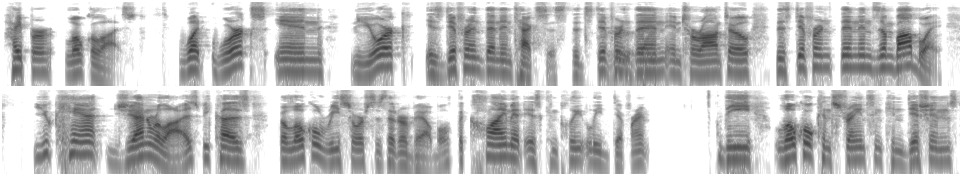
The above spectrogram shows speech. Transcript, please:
hyper localized. What works in New York is different than in Texas, that's different mm-hmm. than in Toronto, that's different than in Zimbabwe. You can't generalize because the local resources that are available. The climate is completely different. The local constraints and conditions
